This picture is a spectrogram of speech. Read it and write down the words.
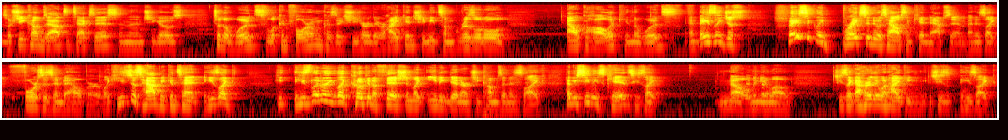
So she comes out to Texas, and then she goes to the woods looking for them because she heard they were hiking. She meets some grizzled old alcoholic in the woods, and basically just basically breaks into his house and kidnaps him, and is like forces him to help her. Like he's just happy, content. He's like he he's literally like cooking a fish and like eating dinner, and she comes in and is like, "Have you seen these kids?" He's like, "No, leave me alone." She's like, "I heard they went hiking." She's he's like,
